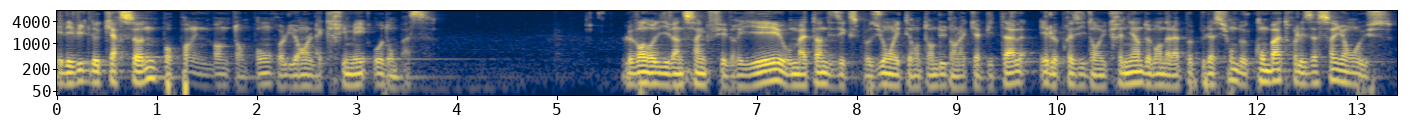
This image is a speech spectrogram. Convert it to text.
et les villes de Kherson pour prendre une bande tampon reliant la Crimée au Donbass. Le vendredi 25 février, au matin, des explosions ont été entendues dans la capitale et le président ukrainien demande à la population de combattre les assaillants russes.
